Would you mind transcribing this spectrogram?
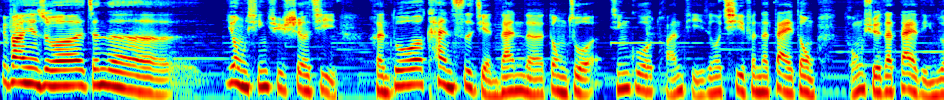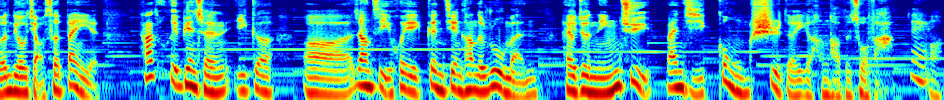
就发现说真的用心去设计。很多看似简单的动作，经过团体经过气氛的带动，同学的带领，轮流角色扮演，它都可以变成一个呃，让自己会更健康的入门，还有就是凝聚班级共识的一个很好的做法。对哦，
